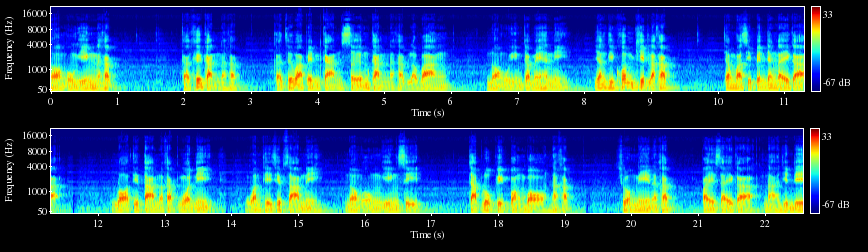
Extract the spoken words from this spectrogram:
น้องอุ้งอิงนะครับก็คือกันนะครับก็ถือว่าเป็นการเสริมกันนะครับระหว่างน้องอุ้งอิงกับเมฮันนี่ยังที่ค้นคิดล่ะครับ จังหวะสิเป็นจังไดก็รอติดตามนะครับ งวดนี้วันที่ 13 นี้น้องอุ้งอิงสิจับลูกปีกป่องบอนะครับ ช่วงนี้นะครับ ไปใส่กับหนายินดี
